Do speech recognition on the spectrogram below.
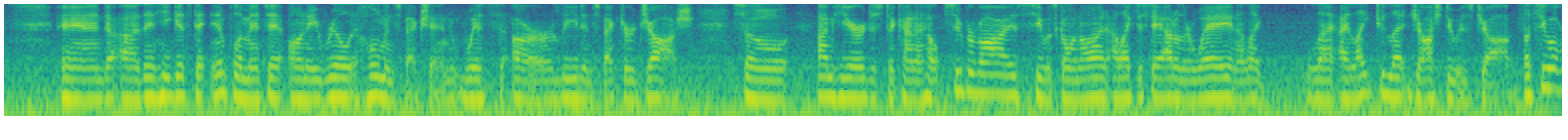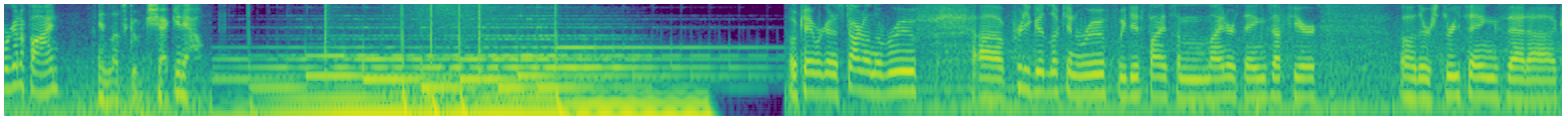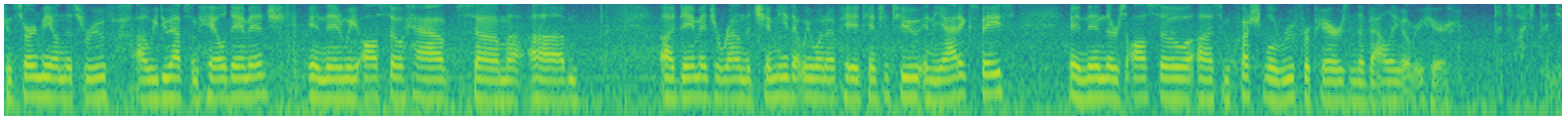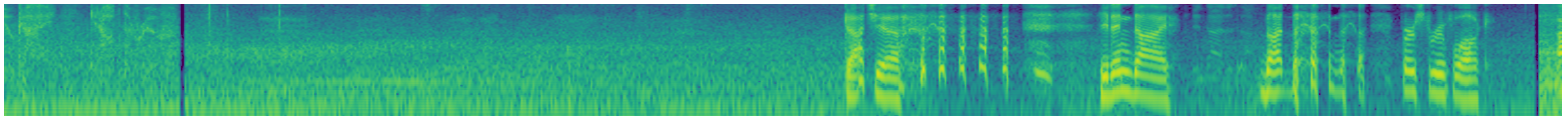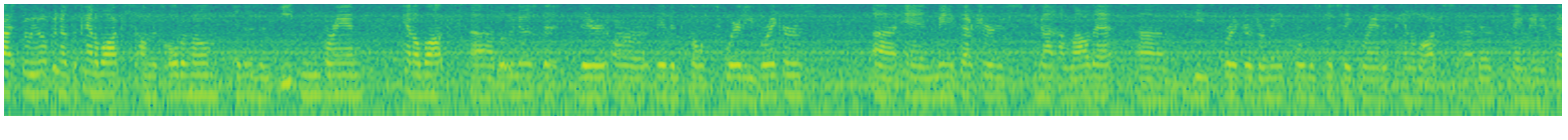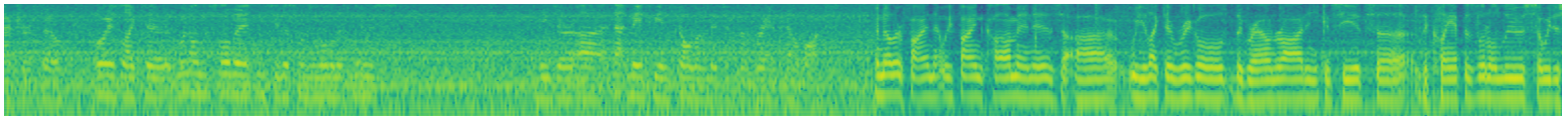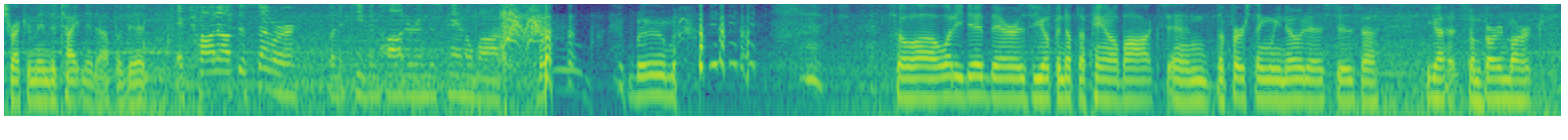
and uh, then he gets to implement it on a real home inspection with our lead inspector, Josh. So I'm here just to kind of help supervise, see what's going on. I like to stay out of their way and I like let, I like to let Josh do his job. Let's see what we're gonna find and let's go check it out. Okay, we're gonna start on the roof. Uh, pretty good looking roof. We did find some minor things up here. Oh, there's three things that uh, concern me on this roof. Uh, we do have some hail damage, and then we also have some um, uh, damage around the chimney that we want to pay attention to in the attic space. And then there's also uh, some questionable roof repairs in the valley over here. Let's watch the new guy get off the roof. Gotcha. he didn't die. He didn't die Not first roof walk. All right, so we opened up the panel box on this older home. It is an Eaton brand panel box, uh, but we noticed that there are they've installed square D breakers uh, and manufacturers do not allow that. Um, these breakers are made for the specific brand of panel box uh, that is the same manufacturer. So I always like to wiggle on this a little bit and see this one's a little bit loose. These are uh, not made to be installed on a different brand panel box. Another find that we find common is uh, we like to wriggle the ground rod and you can see it's uh, the clamp is a little loose so we just recommend to tighten it up a bit. It's hot out this summer but it's even hotter in this panel box. Boom. so uh, what he did there is he opened up the panel box and the first thing we noticed is uh, you got some burn marks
